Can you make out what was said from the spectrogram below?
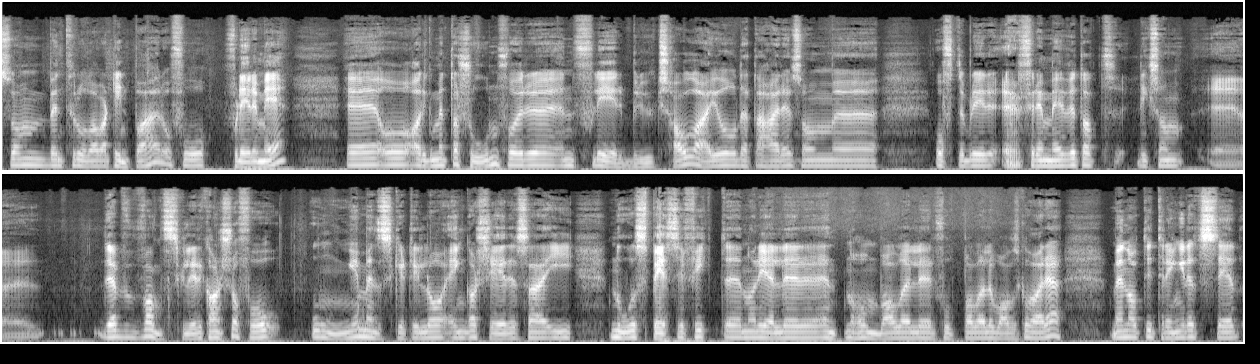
som Bent Frode har vært inne på her, å få flere med. Eh, og argumentasjonen for eh, en flerbrukshall er jo dette her som eh, ofte blir fremhevet, at liksom Det er vanskeligere kanskje å få unge mennesker til å engasjere seg i noe spesifikt eh, når det gjelder enten håndball eller fotball eller hva det skal være, men at de trenger et sted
